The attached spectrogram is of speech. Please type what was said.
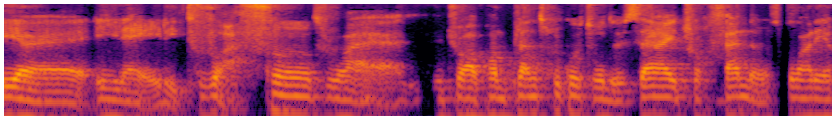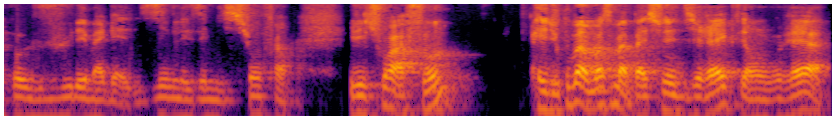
Et, euh, il, est toujours à fond, toujours à, toujours apprendre plein de trucs autour de ça. Il est toujours fan de recevoir les revues, les magazines, les émissions. Enfin, il est toujours à fond. Et du coup, bah, moi, ça m'a passionné direct. Et en vrai,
